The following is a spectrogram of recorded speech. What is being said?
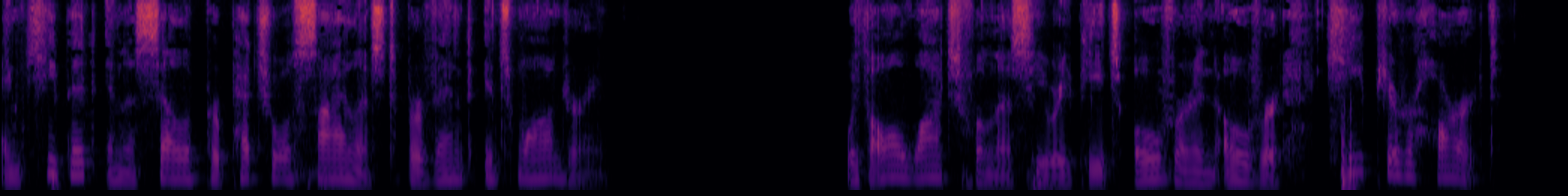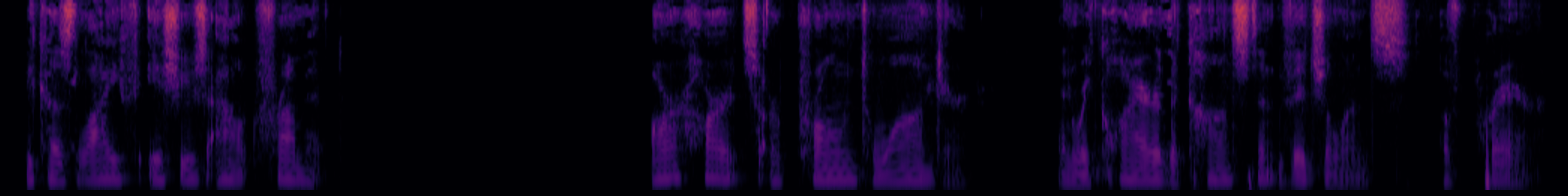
and keep it in a cell of perpetual silence to prevent its wandering. With all watchfulness, he repeats over and over keep your heart because life issues out from it. Our hearts are prone to wander and require the constant vigilance of prayer.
